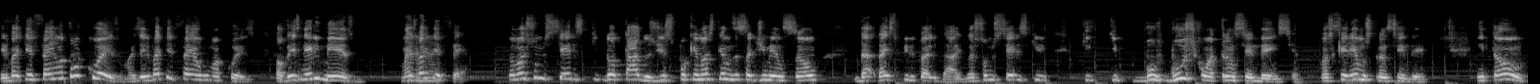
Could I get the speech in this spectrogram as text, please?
Ele vai ter fé em outra coisa, mas ele vai ter fé em alguma coisa. Talvez nele mesmo, mas vai Uhum. ter fé. Então nós somos seres que, dotados disso porque nós temos essa dimensão da, da espiritualidade. Nós somos seres que, que, que bu- buscam a transcendência. Nós queremos transcender. Então,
